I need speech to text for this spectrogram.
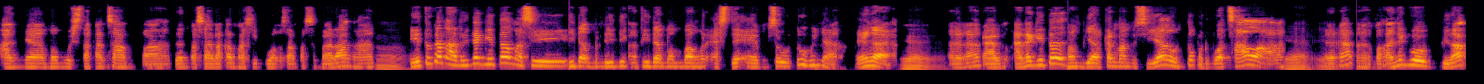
hanya memusnahkan sampah dan masyarakat masih buang sampah sembarangan kan hmm. itu kan artinya kita masih tidak mendidik tidak membangun SDM seutuhnya ya enggak yeah, yeah. Ya kan karena kita membiarkan manusia untuk berbuat salah yeah, yeah. ya kan nah, makanya gue bilang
